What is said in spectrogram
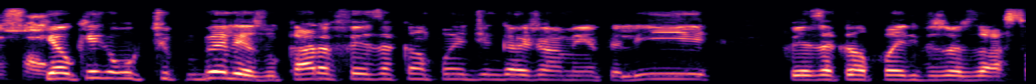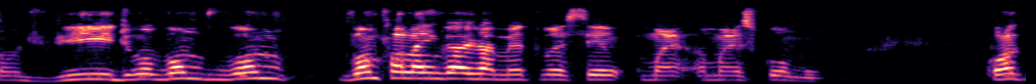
Pessoal, que é o que, tipo, beleza, o cara fez a campanha de engajamento ali, fez a campanha de visualização de vídeo, vamos, vamos, vamos falar engajamento, vai ser mais, mais comum. Qual,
